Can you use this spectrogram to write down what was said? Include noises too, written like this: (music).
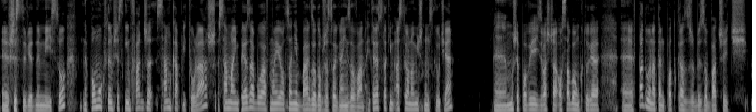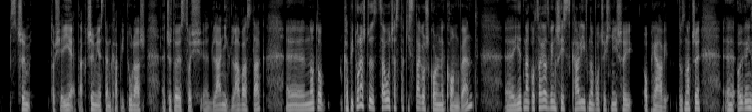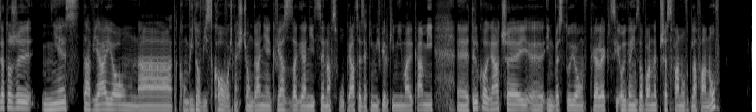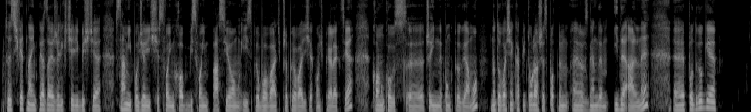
e, wszyscy w jednym miejscu. Pomógł w tym wszystkim fakt, że sam kapitularz, sama impreza była w mojej ocenie bardzo dobrze zorganizowana. I teraz w takim astronomicznym skrócie, muszę powiedzieć, zwłaszcza osobom, które wpadły na ten podcast, żeby zobaczyć z czym to się je, tak? Czym jest ten kapitularz? Czy to jest coś e, dla nich, dla was, tak? E, no to Kapitularz to jest cały czas taki staroszkolny konwent, e, jednak o coraz większej skali w nowocześniejszej oprawie. To znaczy organizatorzy nie stawiają na taką widowiskowość, na ściąganie gwiazd z zagranicy, na współpracę z jakimiś wielkimi markami, tylko raczej inwestują w prelekcje organizowane przez fanów dla fanów, to jest świetna impreza, jeżeli chcielibyście sami podzielić się swoim hobby, swoim pasją i spróbować przeprowadzić jakąś prelekcję, konkurs e, czy inny punkt programu, no to właśnie kapitularz jest pod tym e, względem idealny. E, po drugie,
